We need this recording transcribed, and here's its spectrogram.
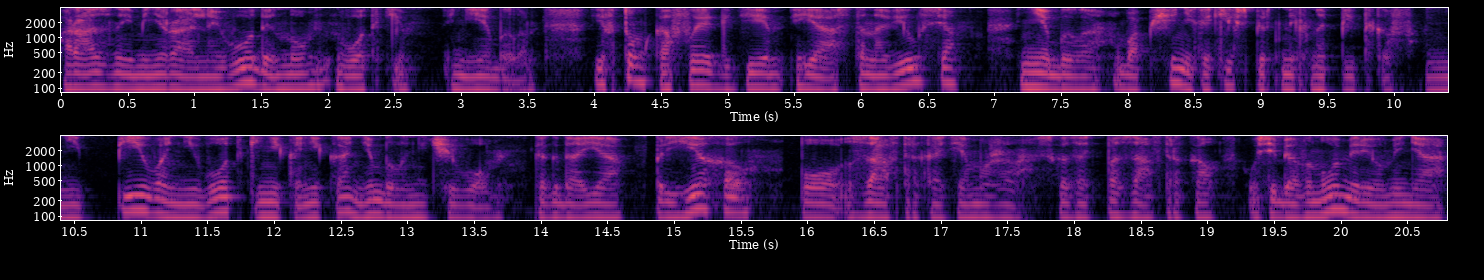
разные минеральные воды, но водки не было. И в том кафе, где я остановился, не было вообще никаких спиртных напитков. Ни пива, ни водки, ни коньяка, не было ничего. Когда я приехал, позавтракать, я, можно сказать, позавтракал у себя в номере, у меня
